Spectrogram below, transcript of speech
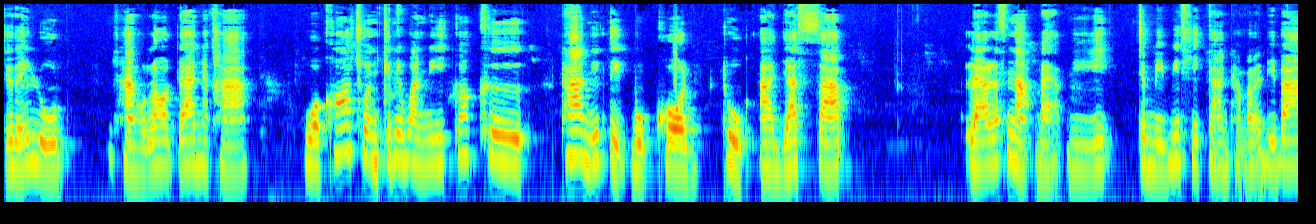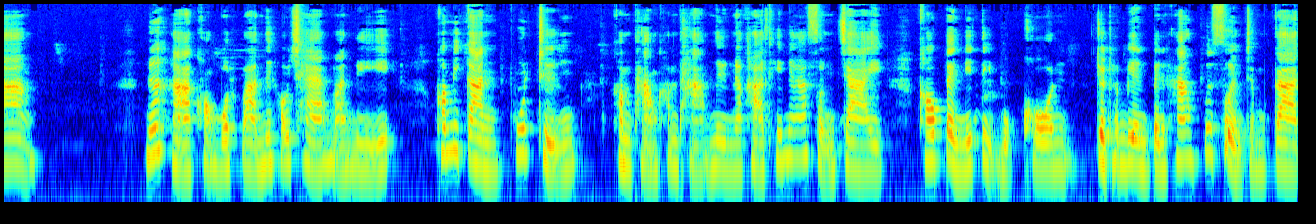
จะได้รู้ทางรอดได้นะคะ หัวข้อชวนคิดในวันนี้ก็คือ ถ้านิติบุคคลถูกอายัดทรัพย์ แล้วลักษณะแบบนี้จะมีวิธีการทำอะไรได้บ้าง เนื้อหาของบทความที่เขาแชร์มานี้เขามีการพูดถึงคำถามคำถามหนึ่งนะคะ ที่น่าสนใจ เขาเป็นนิติบุคคล จดทะเบียนเป็นห้างผู้ส่วนจำกัด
